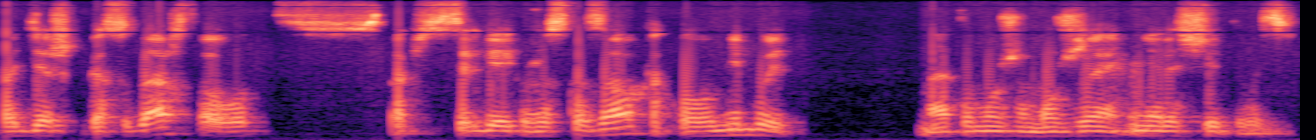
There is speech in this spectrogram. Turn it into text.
поддержка государства, вот, как Сергей уже сказал, такого не будет. На это можем уже не рассчитывать.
